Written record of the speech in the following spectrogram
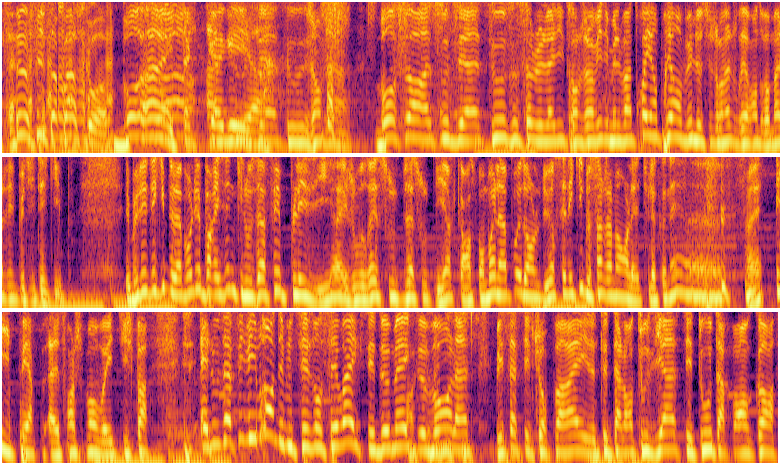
C'est le fils à passe, quoi. Bonsoir Ouais, il t'a à cagué, hein. et. J'en viens. Bonsoir à toutes et à tous. Nous sommes le lundi 30 janvier 2023 et en préambule de ce journal, je voudrais rendre hommage à une petite équipe. Une petite équipe de la banlieue parisienne qui nous a fait plaisir et je voudrais la soutenir car en ce moment elle est un peu dans le dur. C'est l'équipe de Saint-Germain-en-Laye. Tu la connais euh Ouais. Hyper. franchement, vous voyez de qui je parle. Elle nous a fait vibrer en début de saison. C'est vrai que ces deux mecs Oh, devant là. Mais ça, c'est toujours pareil. T'es t'as l'enthousiaste et tout. T'as pas encore.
